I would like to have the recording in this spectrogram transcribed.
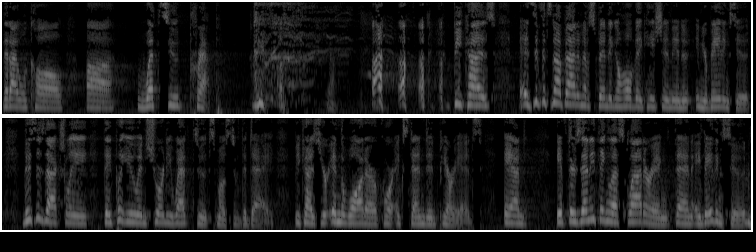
that I will call uh, wetsuit prep. because as if it's not bad enough spending a whole vacation in, a, in your bathing suit, this is actually, they put you in shorty wetsuits most of the day because you're in the water for extended periods. And if there's anything less flattering than a bathing suit,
